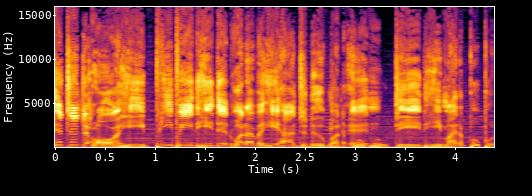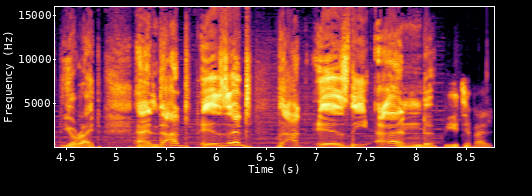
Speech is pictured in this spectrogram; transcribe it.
Shitted or he pee-peed, he did whatever he had to do, but indeed, he might have poo-pooed. You're right. And that is it. That is the end beautiful.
